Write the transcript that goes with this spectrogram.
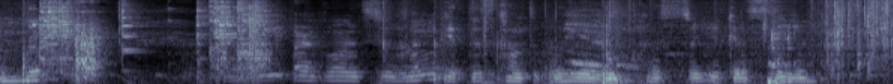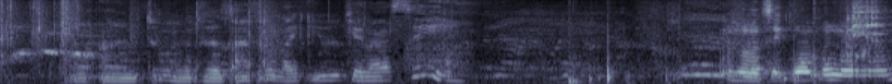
Mm -hmm are going to, let me get this comfortable here so you can see what I'm doing because I feel like you cannot see. I'm going to take one banana,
